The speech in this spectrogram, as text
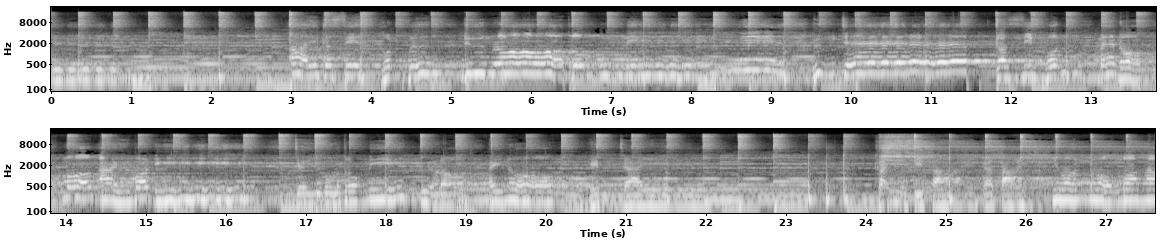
อื่นอายกะสิทนฝืนยืนรอตรงนี้ ถึงเจ็บกะสิทนแม่นองมองอายบ่ดี จะอยู่ตรงนี้เพื่อรอให้น้องเห็นใจใครสิตายก็ตายย้อนน้องบ่หา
